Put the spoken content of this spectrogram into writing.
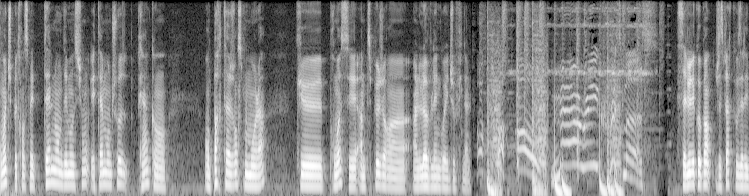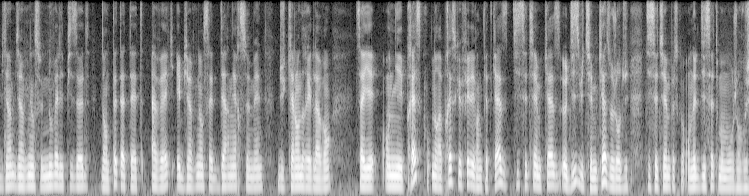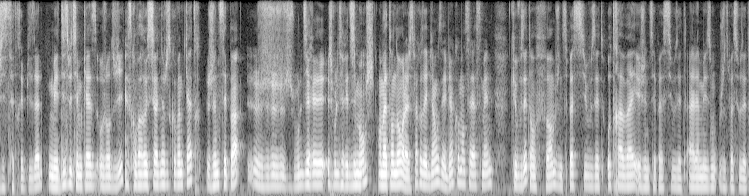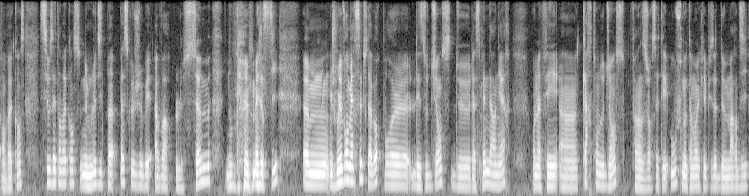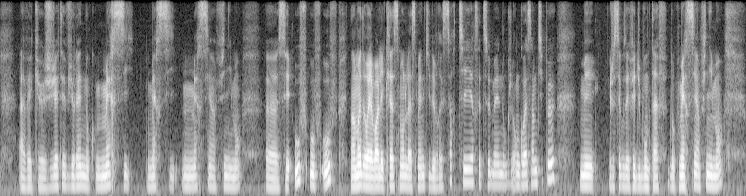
pour moi, tu peux transmettre tellement d'émotions et tellement de choses rien qu'en en partageant ce moment-là que pour moi, c'est un petit peu genre un, un love language au final. Merry Christmas! Salut les copains, j'espère que vous allez bien. Bienvenue dans ce nouvel épisode dans Tête à Tête avec et bienvenue dans cette dernière semaine du calendrier de l'Avent. Ça y est, on y est presque, on aura presque fait les 24 cases, 17e case, euh, 18e case aujourd'hui, 17e parce qu'on est le 17 au moment où j'enregistre cet épisode, mais 18e case aujourd'hui. Est-ce qu'on va réussir à tenir jusqu'au 24 Je ne sais pas, je, vous le dirai, je vous le dirai dimanche. En attendant, voilà, j'espère que vous allez bien, vous avez bien commencé la semaine, que vous êtes en forme, je ne sais pas si vous êtes au travail, je ne sais pas si vous êtes à la maison, je ne sais pas si vous êtes en vacances. Si vous êtes en vacances, ne me le dites pas parce que je vais avoir le seum, donc merci. Euh, je voulais vous remercier tout d'abord pour euh, les audiences de la semaine dernière. On a fait un carton d'audience. Enfin, genre, c'était ouf, notamment avec l'épisode de mardi avec euh, Juliette et Violaine. Donc, merci, merci, merci infiniment. C'est ouf, ouf, ouf. Normalement, il devrait y avoir les classements de la semaine qui devraient sortir cette semaine. Donc, j'angoisse un petit peu. Mais je sais que vous avez fait du bon taf. Donc, merci infiniment.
